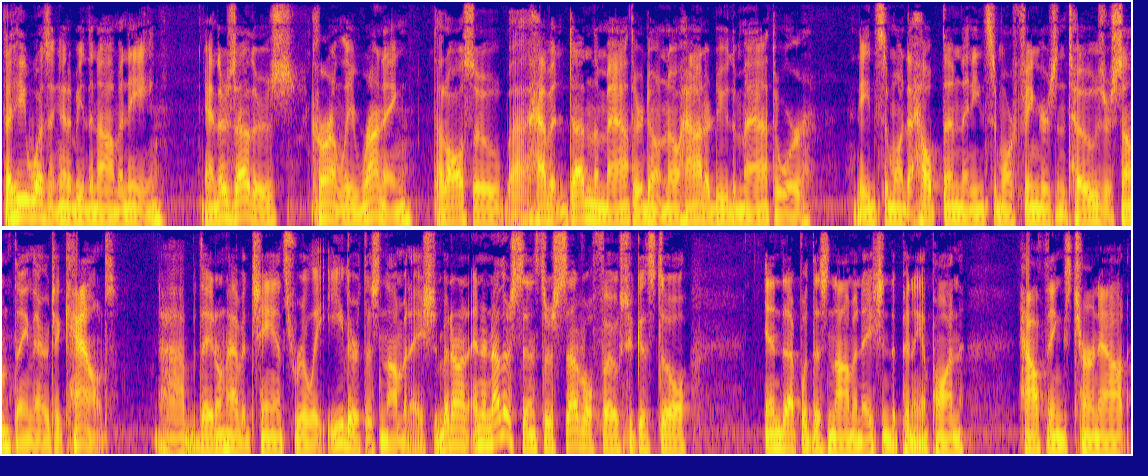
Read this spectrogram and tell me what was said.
that he wasn't going to be the nominee. And there's others currently running that also uh, haven't done the math or don't know how to do the math or need someone to help them. They need some more fingers and toes or something there to count. Uh, but they don't have a chance really either at this nomination. But in another sense, there's several folks who could still end up with this nomination depending upon how things turn out,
